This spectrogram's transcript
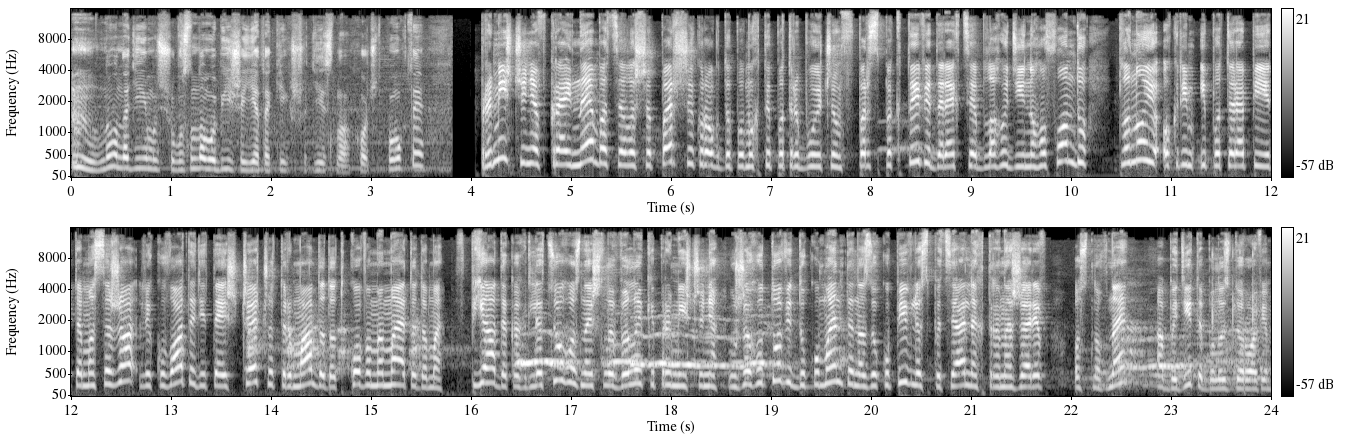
Ну, надіємося, що в основному більше є таких, що дійсно хочуть допомогти. Приміщення вкрай неба це лише перший крок допомогти потребуючим в перспективі. Дирекція благодійного фонду планує, окрім іпотерапії та масажа, лікувати дітей ще чотирма додатковими методами. В п'ядиках для цього знайшли велике приміщення. Уже готові документи на закупівлю спеціальних тренажерів. Основне, аби діти були здорові.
